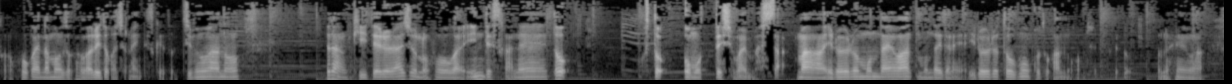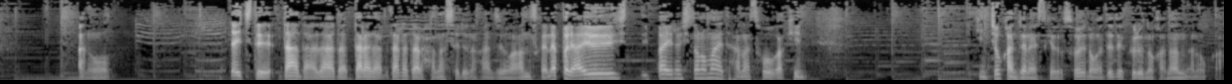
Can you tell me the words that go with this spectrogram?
その公開生放送が悪いとかじゃないんですけど、自分はあの、普段聞いてるラジオの方がいいんですかね？とふと思ってしまいました。まあ、いろいろ問題は、問題じゃない、いろいろと思うことがあるのかもしれないですけど、その辺は、あの、1対1でダーダーダーダーダラダラダラダラ話してるような感じのがあるんですかね。やっぱりああいういっぱいいる人の前で話す方が緊緊張感じゃないですけど、そういうのが出てくるのか何なのか、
